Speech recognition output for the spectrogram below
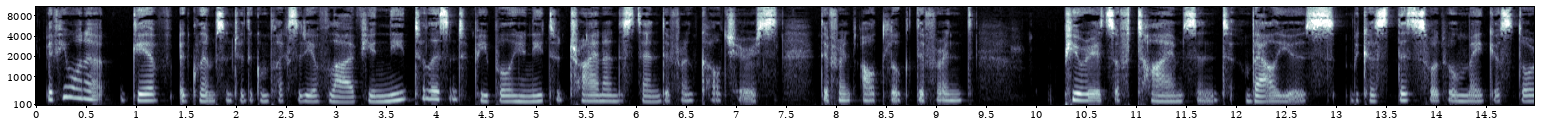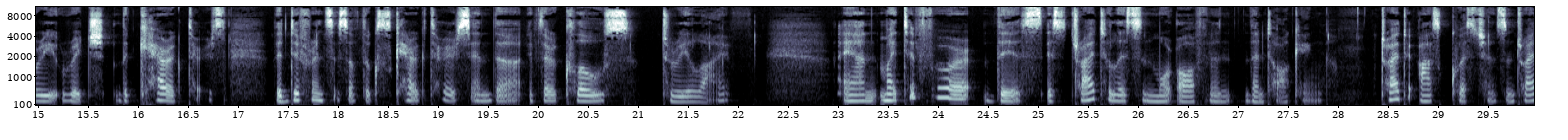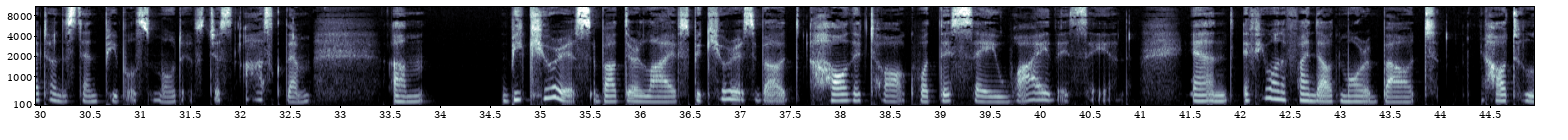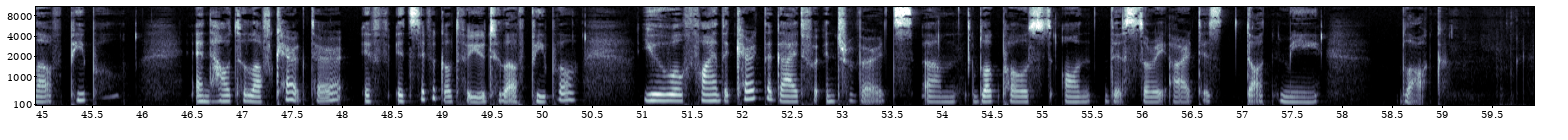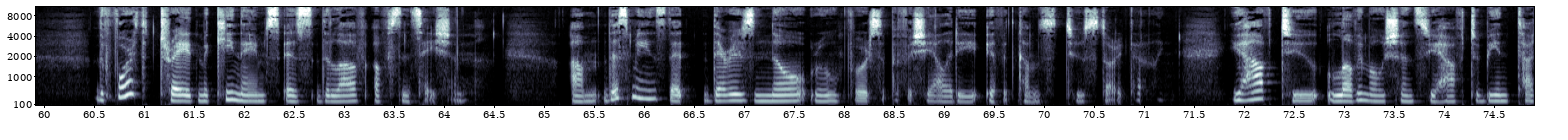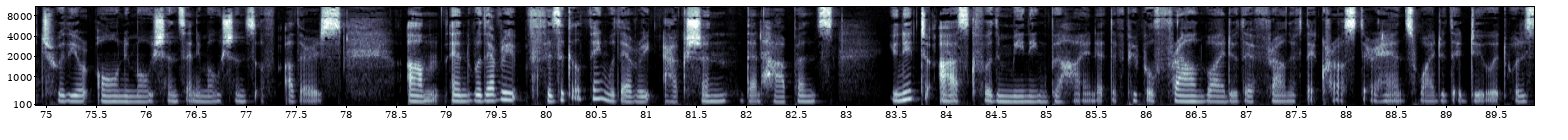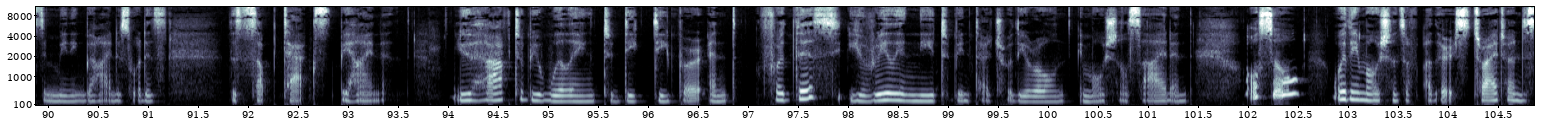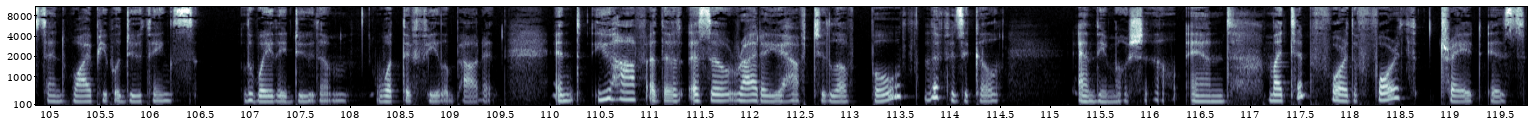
If you want to give a glimpse into the complexity of life, you need to listen to people, you need to try and understand different cultures, different outlook, different periods of times and values because this is what will make your story rich. The characters the differences of those characters and the, if they're close to real life. And my tip for this is try to listen more often than talking. Try to ask questions and try to understand people's motives. Just ask them um, be curious about their lives, be curious about how they talk, what they say, why they say it. And if you want to find out more about how to love people and how to love character, if it's difficult for you to love people, you will find the character guide for introverts um, blog post on the storyartist.me blog. The fourth trait McKee names is the love of sensation. Um, this means that there is no room for superficiality if it comes to storytelling. You have to love emotions, you have to be in touch with your own emotions and emotions of others. Um, and with every physical thing, with every action that happens, you need to ask for the meaning behind it. If people frown, why do they frown? If they cross their hands, why do they do it? What is the meaning behind this? What is the subtext behind it? You have to be willing to dig deeper and for this you really need to be in touch with your own emotional side and also with the emotions of others try to understand why people do things the way they do them what they feel about it And you have, as a writer, you have to love both the physical and the emotional. And my tip for the fourth trait is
